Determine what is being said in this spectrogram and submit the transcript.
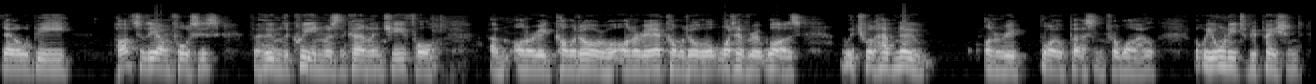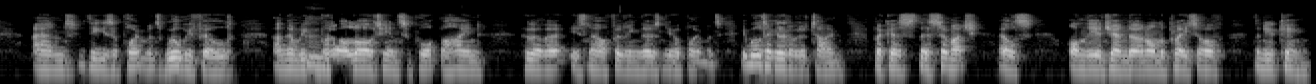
there will be parts of the armed forces for whom the Queen was the colonel in chief or um, honorary commodore or honorary air commodore or whatever it was, which will have no honorary royal person for a while. But we all need to be patient, and these appointments will be filled, and then we can mm. put our loyalty and support behind whoever is now filling those new appointments. It will take a little bit of time because there's so much else on the agenda and on the plate of the new king.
